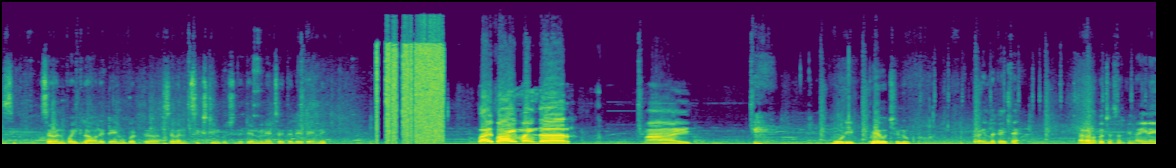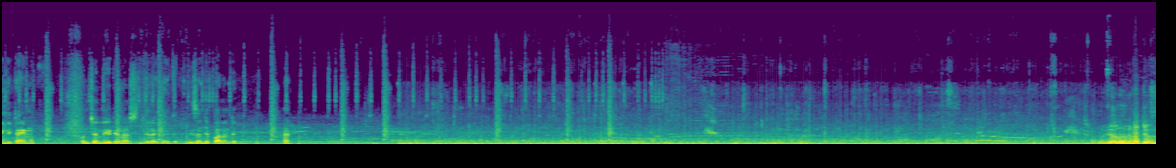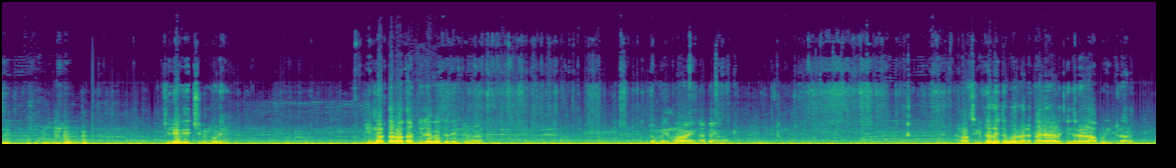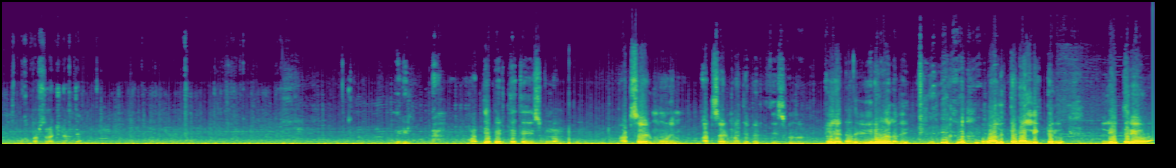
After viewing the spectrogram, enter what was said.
సెవెన్ ఫైవ్కి రావాలి ట్రైన్ బట్ సెవెన్ సిక్స్టీన్కి వచ్చింది. టెన్ మినిట్స్ అయితే లేట్ అయింది. బాయ్ బాయ్ మైందర్ బాయ్ మోడీ ఇప్పుడే వచ్చిండు. ట్రైన్లకు అయితే. నరానికి వచ్చేసరికి నైన్ అయింది టైము కొంచెం లేటే నడిచింది రైలు అయితే. నిజం చెప్పాలంటే. తర్వాత జిలేబీ అయితే తింటున్నాను తొమ్మిది మా అయిన టైం. మా సీట్లలో అయితే ఎవరు రాలే. పైన రాలే కింద రాలే ఆపోజిట్ రాలే. ఒక పర్సన్ వచ్చిన అంతే. మిడిల్ మధ్య పెడితే అయితే తీసుకున్నాం. అటు సైడ్ మూడి అటు సైడ్ మధ్య పెడితే తీసుకున్నాం. అది వేరే వాళ్ళది. వాళ్ళు తెనాలు లేపుతారు లేపుతారేమో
